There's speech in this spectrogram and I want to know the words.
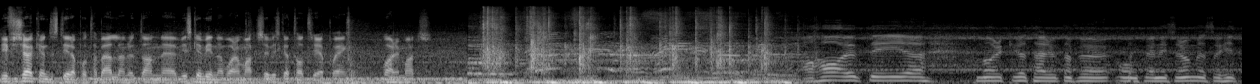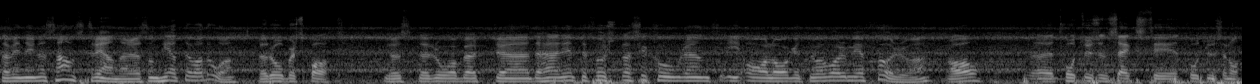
vi försöker inte stirra på tabellen utan eh, vi ska vinna våra matcher. Vi ska ta tre poäng varje match. Ute i eh, mörkret här utanför omklädningsrummet så hittar vi Nynäshamns tränare som heter vad då? Robert Spat. Just det Robert, eh, det här är inte första sessionen i A-laget, du har varit med förr va? Ja, eh, 2006 till 2008.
